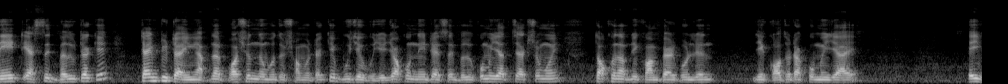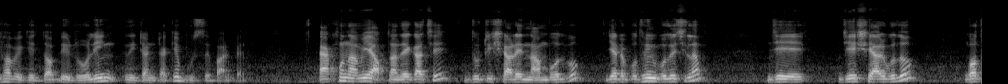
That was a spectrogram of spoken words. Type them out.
নেট অ্যাসেট ভ্যালুটাকে টাইম টু টাইম আপনার পছন্দ মতো সময়টাকে বুঝে বুঝে, যখন নেট অ্যাসেট ভ্যালু কমে যাচ্ছে এক সময়, তখন আপনি কম্পেয়ার করলেন যে কতটা কমে যায়। এইভাবে কিন্তু আপনি রোলিং রিটার্নটাকে বুঝতে পারবেন। এখন আমি আপনাদের কাছে দুটি শেয়ারের নাম বলব, যেটা প্রথমেই বলেছিলাম যে যে শেয়ারগুলো গত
